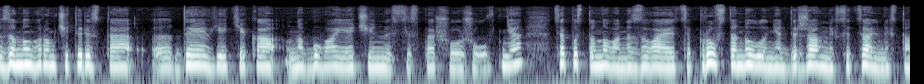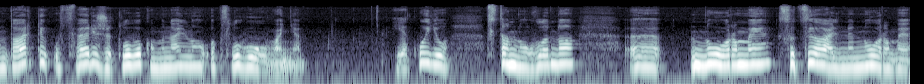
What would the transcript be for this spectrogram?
за номером 409, яка набуває чинності з 1 жовтня. Ця постанова називається про встановлення державних соціальних стандартів у сфері житлово-комунального обслуговування, якою встановлено е, норми, соціальні норми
